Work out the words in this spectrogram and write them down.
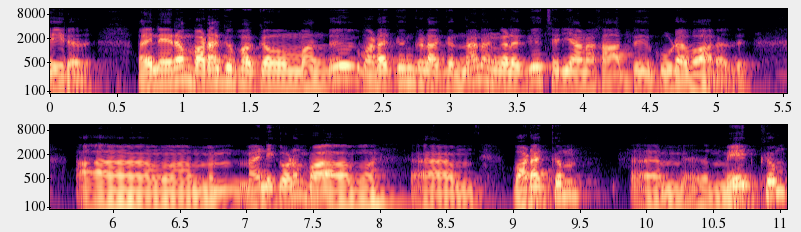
செய்கிறது அதே நேரம் வடக்கு பக்கமும் வந்து வடக்கும் கிழக்கும் தான் எங்களுக்கு சரியான காற்று கூட வாரது. மணிக்கோடம் வடக்கும் மேற்கும்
